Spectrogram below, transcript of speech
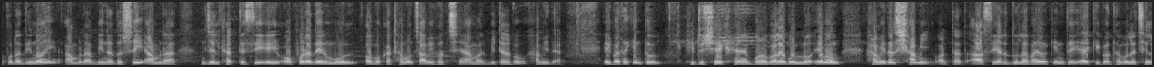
অপরাধী নই আমরা বিনা দোষেই আমরা জেল খাটতেছি। এই অপরাধের মূল অবকাঠামো চাবি হচ্ছে আমার বিটার বউ হামিদা। এই কথা কিন্তু হিটু শেখ হ্যাঁ, বড় গলায় বলল এবং হামিদার স্বামী অর্থাৎ আসিয়ার দুলাভাইও কিন্তু একই কথা বলেছিল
